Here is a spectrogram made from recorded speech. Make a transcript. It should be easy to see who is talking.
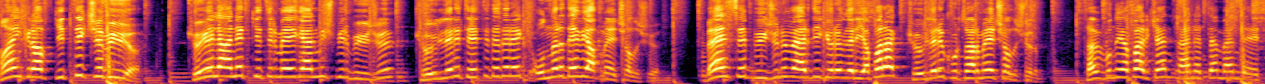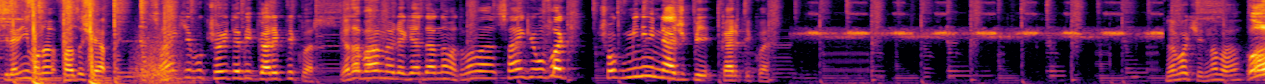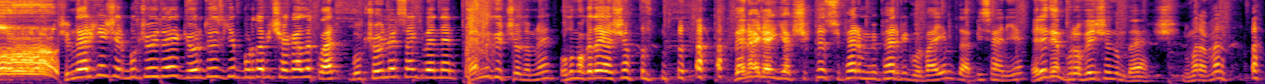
Speaker 1: Minecraft gittikçe büyüyor. Köye lanet getirmeye gelmiş bir büyücü, köylüleri tehdit ederek onları dev yapmaya çalışıyor. Bense büyücünün verdiği görevleri yaparak köyleri kurtarmaya çalışıyorum. Tabi bunu yaparken lanetten ben de etkileneyim onu fazla şey yapmayın. Sanki bu köyde bir gariplik var. Ya da bana mı öyle geldi anlamadım ama sanki ufak çok mini minnacık bir gariplik var. Ne bakayım ne bak. Şimdi arkadaşlar bu köyde gördüğünüz gibi burada bir çakallık var. Bu köyler sanki benden ben mi güçlüydüm lan? Oğlum o kadar yaşamadım. ben hala yakışıklı süper müper bir kurbayım da bir saniye. Nereden professionalım da. Şş, numaram var mı?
